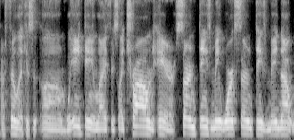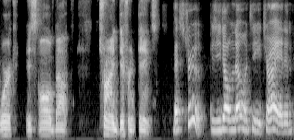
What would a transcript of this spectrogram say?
I feel like it's um with anything in life, it's like trial and error. Certain things may work, certain things may not work. It's all about trying different things. That's true because you don't know until you try it, and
